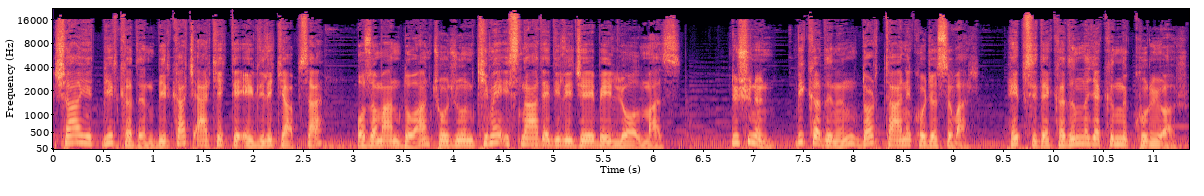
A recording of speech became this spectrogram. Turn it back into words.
Şayet bir kadın birkaç erkekle evlilik yapsa, o zaman doğan çocuğun kime isnat edileceği belli olmaz. Düşünün, bir kadının dört tane kocası var. Hepsi de kadınla yakınlık kuruyor.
